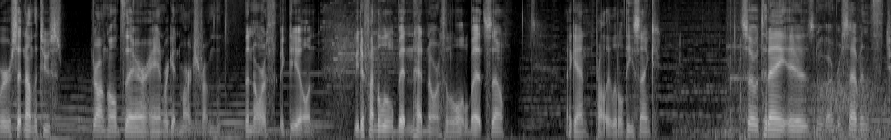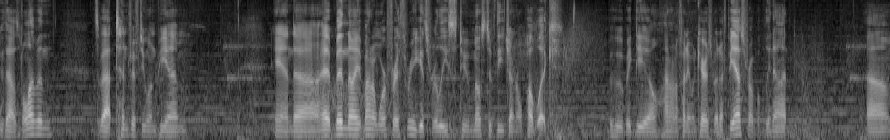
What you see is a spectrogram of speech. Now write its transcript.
We're sitting on the two strongholds there, and we're getting marched from the, north. Big deal. And we defend a little bit and head north a little bit, so again, probably a little desync. So today is November 7th, 2011. It's about 10.51 p.m. And uh, at midnight, Modern Warfare 3 gets released to most of the general public. Woohoo, big deal. I don't know if anyone cares about FPS, probably not. Um,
